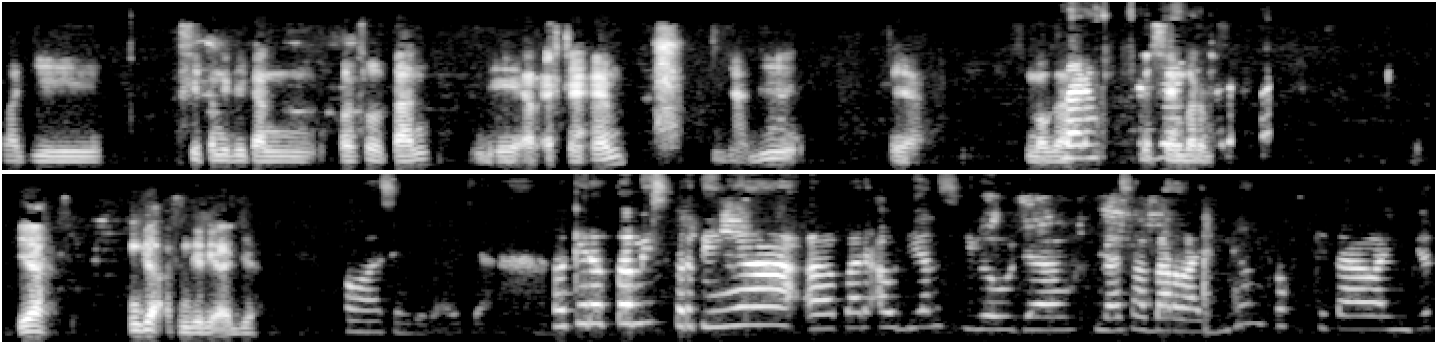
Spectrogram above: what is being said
Lagi si pendidikan konsultan di RSCM. Jadi, ya, semoga Bareng Desember. Ya, enggak, sendiri aja. Oh, sendiri Oke dokter nih sepertinya uh, para audiens juga udah nggak sabar lagi untuk kita lanjut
